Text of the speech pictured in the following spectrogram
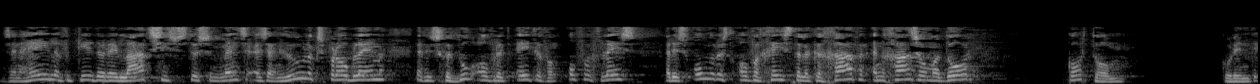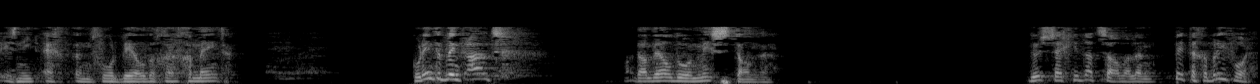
Er zijn hele verkeerde relaties tussen mensen. Er zijn huwelijksproblemen. Er is gedoe over het eten van offervlees. Er is onrust over geestelijke gaven. En ga zo maar door. Kortom, Korinthe is niet echt een voorbeeldige gemeente. Korinthe blinkt uit, dan wel door misstanden. Dus zeg je, dat zal wel een pittige brief worden.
